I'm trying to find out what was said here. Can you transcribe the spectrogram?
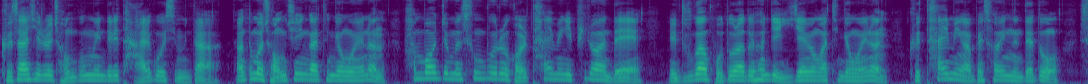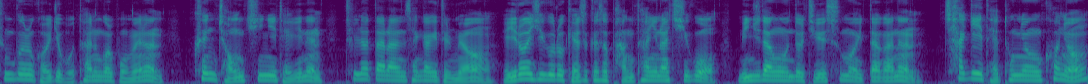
그 사실을 전 국민들이 다 알고 있습니다. 아무튼 뭐 정치인 같은 경우에는 한 번쯤은 승부를 걸 타이밍이 필요한데 누가 보더라도 현재 이재명 같은 경우에는 그 타이밍 앞에 서 있는데도 승부를 걸지 못하는 걸 보면은 큰 정치인이 되기는 틀렸다라는 생각이 들며 이런 식으로 계속해서 방탄이나 치고 민주당 의원들 뒤에 숨어 있다가는 차기 대통령은커녕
